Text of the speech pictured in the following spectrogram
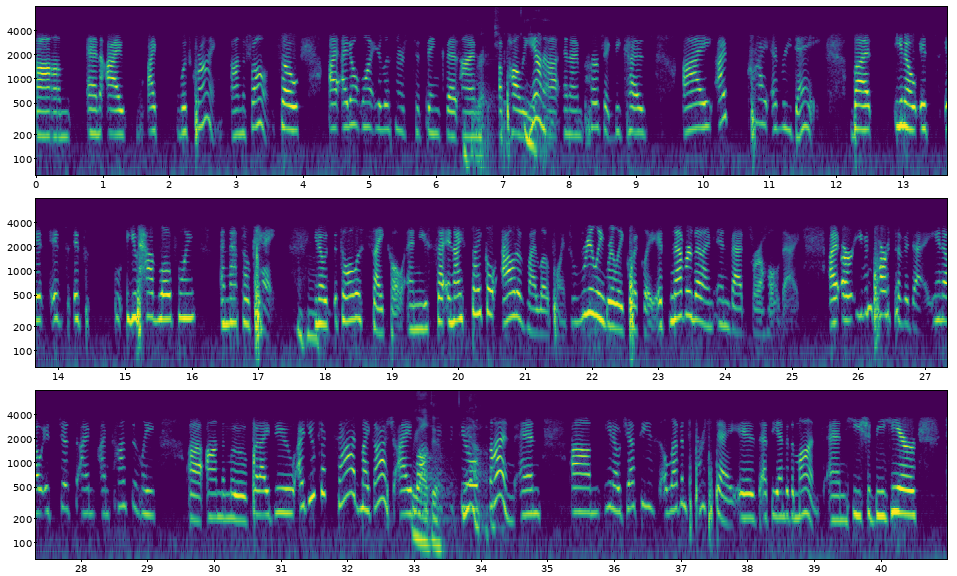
um, and I I was crying on the phone. So I, I don't want your listeners to think that I'm Right, a. Pollyanna Yeah. and I'm perfect because I I cry every day, but you know it's it, it's it's you have low points and that's okay you know it's all a cycle and you set and i cycle out of my low points really really quickly. It's never that i'm in bed for a whole day I, or even parts of a day. You know it's just i'm i'm constantly uh, on the move but i do i do get sad. My gosh i We lost my six year old son and um, you know, Jesse's 11th birthday is at the end of the month, and he should be here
